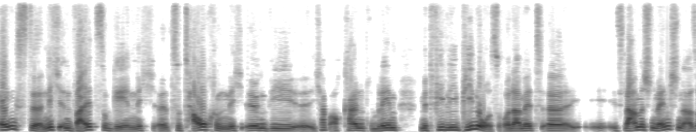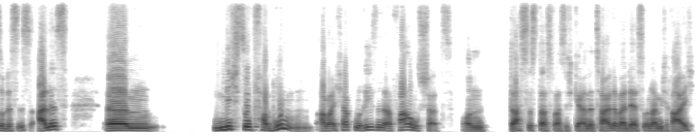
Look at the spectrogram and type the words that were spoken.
Ängste, nicht in den Wald zu gehen, nicht äh, zu tauchen, nicht irgendwie, äh, ich habe auch kein Problem mit Filipinos oder mit äh, islamischen Menschen. Also das ist alles ähm, nicht so verbunden, aber ich habe einen riesen Erfahrungsschatz und das ist das, was ich gerne teile, weil der ist unheimlich reich.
